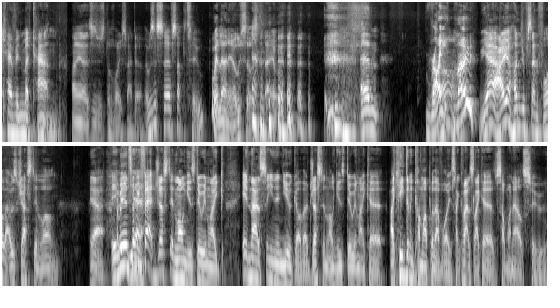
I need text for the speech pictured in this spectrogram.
Kevin McCann. Oh yeah, this is just the voice actor. There was a Surfs Up too. We're learning all sorts today. um, right Oh. though. Yeah, I 100% thought that was Justin Long. Yeah. I mean, to yeah. be fair, Justin Long is doing like in that scene in New Girl though. Justin Long is doing like a like he didn't come up with that voice. Like that's like a someone else who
